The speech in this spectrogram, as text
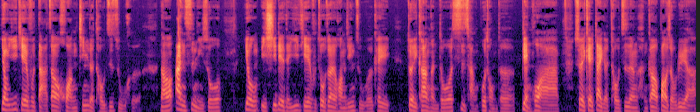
用 ETF 打造黄金的投资组合，然后暗示你说，用一系列的 ETF 做出来的黄金组合可以对抗很多市场不同的变化啊，所以可以带给投资人很高的报酬率啊。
